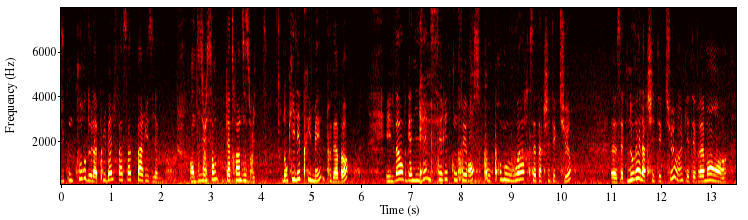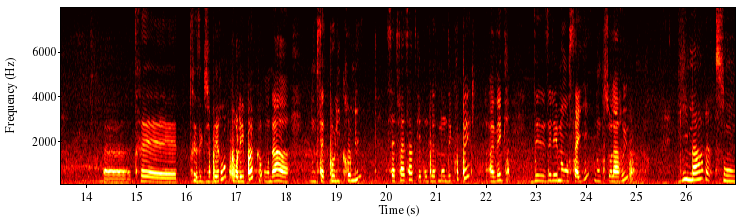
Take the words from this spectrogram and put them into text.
du concours de la plus belle façade parisienne en 1898. Donc il est primé tout d'abord et il va organiser une série de conférences pour promouvoir cette architecture, euh, cette nouvelle architecture hein, qui était vraiment euh, très, exubérante pour l'époque. On a cette polychromie, cette façade qui est complètement découpée avec des éléments en saillie, donc sur la rue. Guimard, son,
